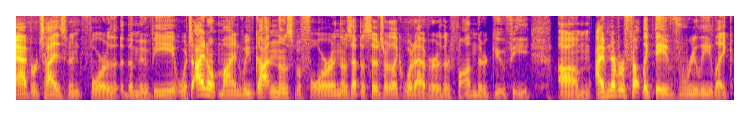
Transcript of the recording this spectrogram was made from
advertisement for the movie, which I don't mind. We've gotten those before, and those episodes are like whatever. They're fun. They're goofy. Um, I've never felt like they've really like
